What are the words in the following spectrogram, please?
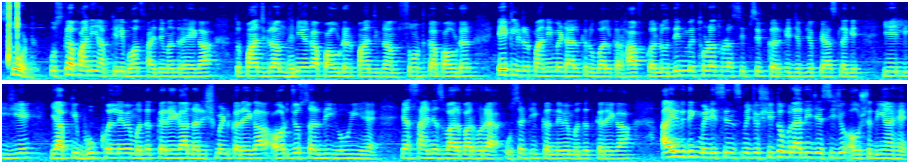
सौंठ, उसका पानी आपके लिए बहुत फ़ायदेमंद रहेगा। तो पाँच ग्राम धनिया का पाउडर, पाँच ग्राम सौंठ का पाउडर, एक लीटर पानी में डालकर उबाल कर हाफ़ कर लो। दिन में थोड़ा थोड़ा सिप सिप करके जब जब प्यास लगे, ये लीजिए। ये आपकी भूख खोलने में मदद करेगा नरिशमेंट करेगा और जो सर्दी हुई है या साइनस बार बार हो रहा है, उसे ठीक करने में मदद करेगा। आयुर्वेदिक मेडिसिन में जो शीतोपलादी जैसी जो औषधियाँ हैं,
